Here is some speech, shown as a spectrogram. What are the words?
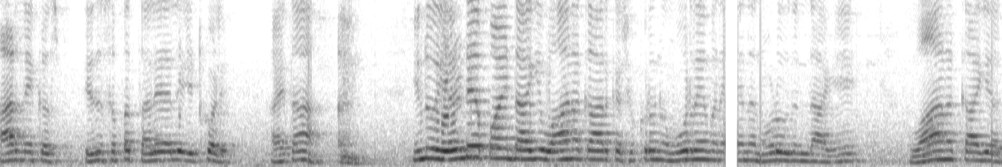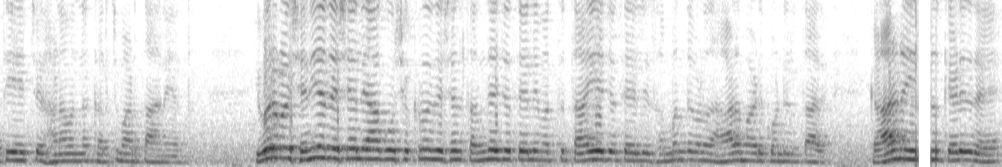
ಆರನೇ ಕಸ್ಪ್. ಇದು ಸ್ವಲ್ಪ ತಲೆಯಲ್ಲಿ ಇಟ್ಕೊಳ್ಳಿ. ಆಯಿತಾ? ಇನ್ನು ಎರಡನೇ ಪಾಯಿಂಟ್ ಆಗಿ ವಾಹನಕಾರಕ ಶುಕ್ರನು ಮೂರನೇ ಮನೆಯನ್ನು ನೋಡುವುದರಿಂದಾಗಿ ವಾಹನಕ್ಕಾಗಿ ಅತಿ ಹೆಚ್ಚು ಹಣವನ್ನು ಖರ್ಚು ಮಾಡ್ತಾನೆ ಅಂತ. ಇವರುಗಳು ಶನಿಯ ದಶೆಯಲ್ಲಿ ಹಾಗೂ ಶುಕ್ರನ ದಶೆಯಲ್ಲಿ ತಂದೆ ಜೊತೆಯಲ್ಲಿ ಮತ್ತು ತಾಯಿಯ ಜೊತೆಯಲ್ಲಿ ಸಂಬಂಧಗಳನ್ನು ಹಾಳು ಮಾಡಿಕೊಂಡಿರ್ತಾರೆ. ಕಾರಣ ಏನು ಕೇಳಿದರೆ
